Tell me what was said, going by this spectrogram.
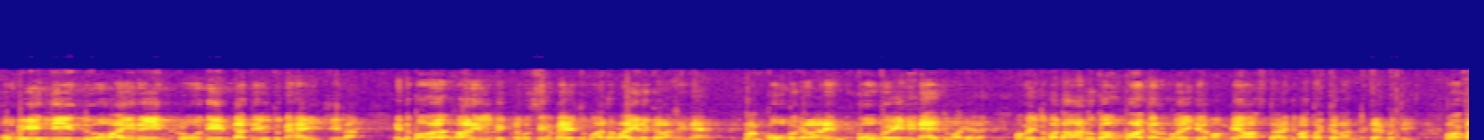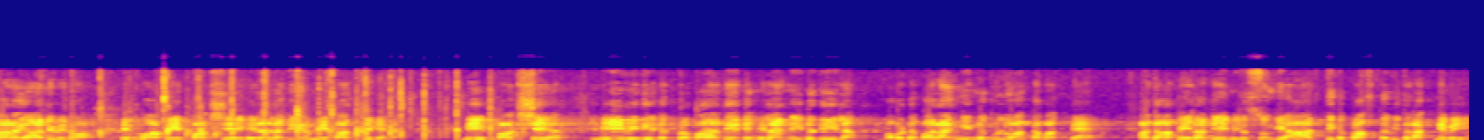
ඔබේ තීන්දුව වෛරයෙන්, ක්‍රෝධයෙන් ගත යුතු නැහැයි කියලා. එහෙනම් මම රනිල් වික්‍රමසිංහ මහතුමාට වෛර කරන්නේ නැහැ. මම කෝප කරන්නේ කෝප වෙන්නේ නැහැ එතුමා ගැන. මම එතුමාට අනුකම්පා කරනවා කියලා මම මේ අවස්ථාවේදී මතක් කරන්න කැමතියි. මම කනගාටු වෙනවා. එතුමා අපේ පක්ෂය හෙළලා තියෙන මේ තත්ත්වය ගැන. මේ පක්ෂය මේ විදිහට ප්‍රපාතයට හෙලන්න ඉඩ දීලා අපට බලන් ඉන්න පුළුවන් කමක් නැහැ. අද අපේ රටේ මිනිස්සුන්ගේ ආර්ථික ප්‍රශ්න විතරක් නෙමෙයි.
